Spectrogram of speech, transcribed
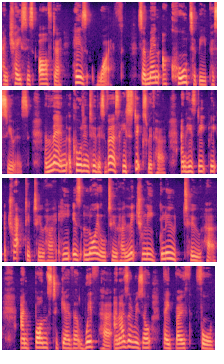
and chases after his wife. So men are called to be pursuers. And then, according to this verse, he sticks with her and he's deeply attracted to her. He is loyal to her, literally glued to her, and bonds together with her. And as a result, they both form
